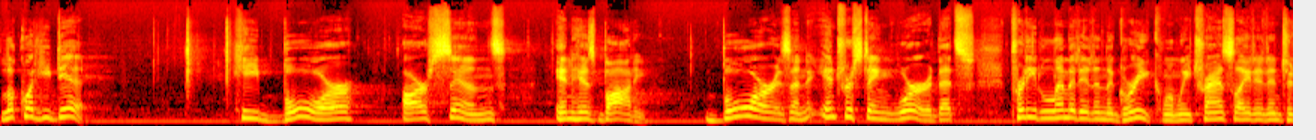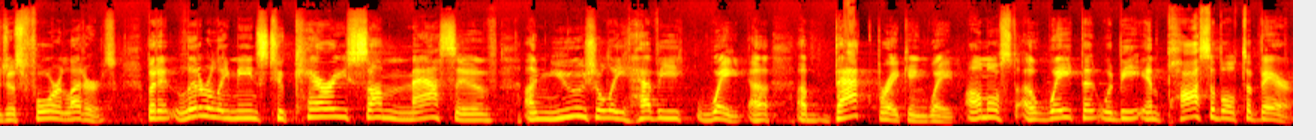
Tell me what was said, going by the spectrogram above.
Look what he did. He bore our sins in his body. Bore is an interesting word that's pretty limited in the Greek when we translate it into just four letters. But it literally means to carry some massive, unusually heavy weight, a, a backbreaking weight, almost a weight that would be impossible to bear.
